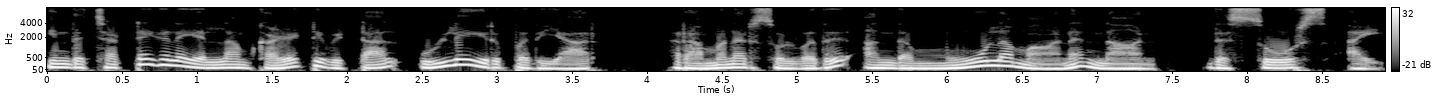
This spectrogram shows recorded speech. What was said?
இந்த சட்டைகளை எல்லாம் கழட்டிவிட்டால் உள்ளே இருப்பது யார்? ரமணர் சொல்வது அந்த மூலமான நான் த சோர்ஸ் ஐ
